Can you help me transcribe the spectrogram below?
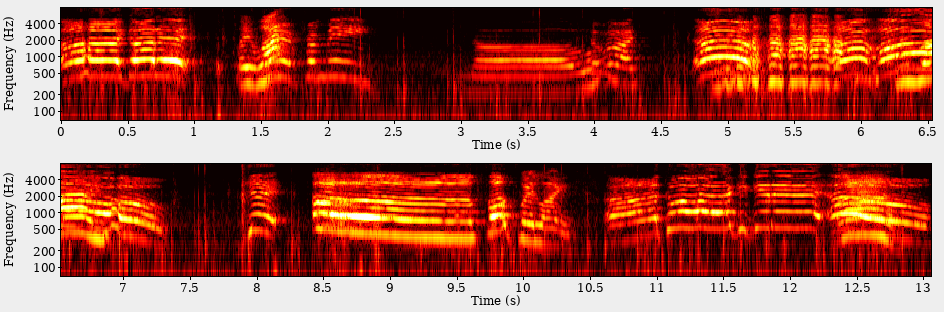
I got it! Wait, Get what? it from me! No. Come on. Oh! oh! oh! Get it! Uh, fuck my life. Uh, come on, I can get it! Oh. Oh!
